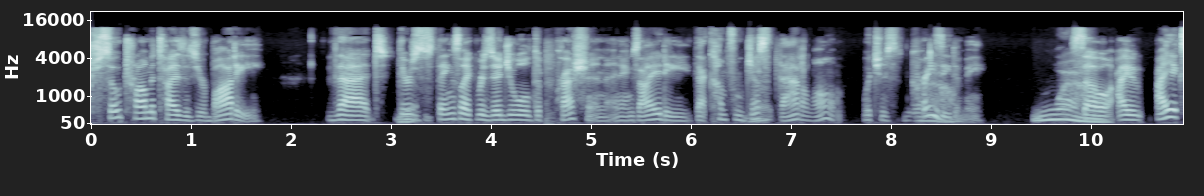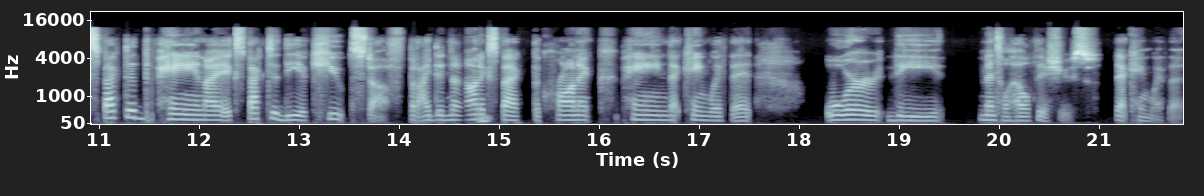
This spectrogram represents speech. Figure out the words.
so traumatizes your body that there's yeah. things like residual depression and anxiety that come from just yeah. that alone, which is wow. crazy to me. Wow. So I I expected the pain, I expected the acute stuff, but I did not mm. expect the chronic pain that came with it or the mental health issues that came with it.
